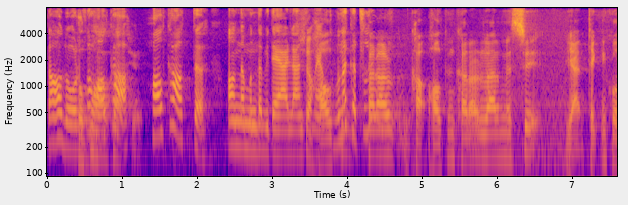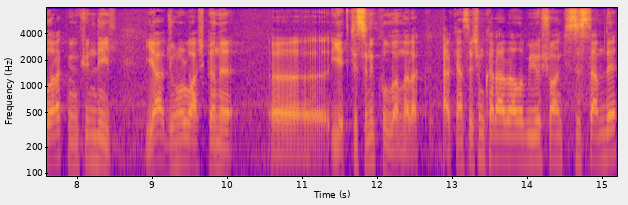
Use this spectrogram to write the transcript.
daha doğrusu Topu halka halka atıyor. halka attı anlamında bir İşte değerlendirme yaptı. Buna katılıyor karar, ka- halkın karar vermesi yani teknik olarak mümkün değil. Ya Cumhurbaşkanı e, yetkisini kullanarak erken seçim kararı alabiliyor şu anki sistemde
